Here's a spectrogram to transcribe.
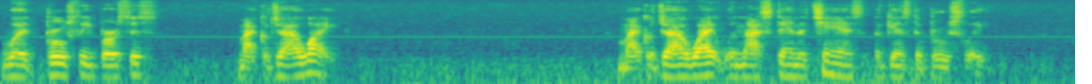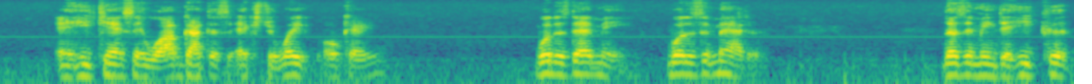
with Bruce Lee versus Michael Jai White. Michael Jai White will not stand a chance against the Bruce Lee. And he can't say, well, I've got this extra weight. Okay. What does that mean? What does it matter? Does it mean that he could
